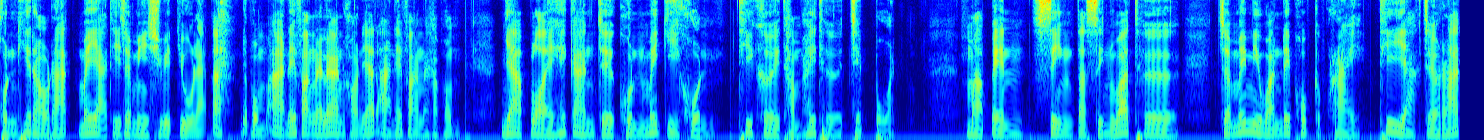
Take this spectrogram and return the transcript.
คนที่เรารักไม่อยากที่จะมีชีวิตอยู่แล้วอะเดี๋ยวผมอ่านให้ฟังเลยแล้วกันขออนุญาตอ่านให้ฟังนะครับผมอย่าปล่อยให้การเจอคนไม่กี่คนที่เคยทำให้เธอเจ็บปวด มาเป็นสิ่งตัดสินว่าเธอจะไม่มีวันได้พบกับใคร ที่อยากจะรัก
